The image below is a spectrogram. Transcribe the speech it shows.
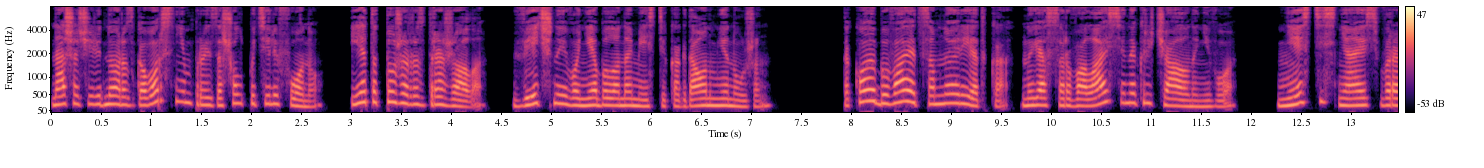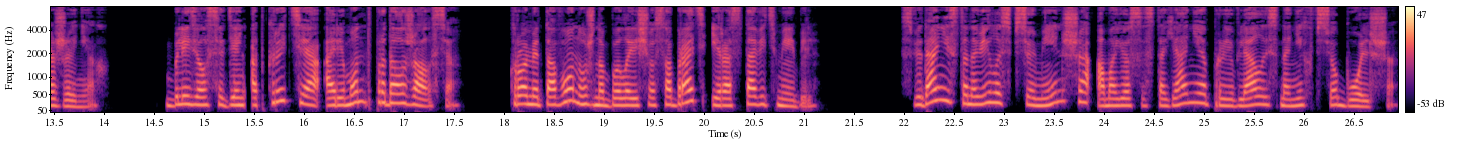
Наш очередной разговор с ним произошел по телефону, и это тоже раздражало. Вечно его не было на месте, когда он мне нужен. Такое бывает со мной редко, но я сорвалась и накричала на него, не стесняясь в выражениях. Близился день открытия, а ремонт продолжался. Кроме того, нужно было еще собрать и расставить мебель. Свиданий становилось все меньше, а мое состояние проявлялось на них все больше.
